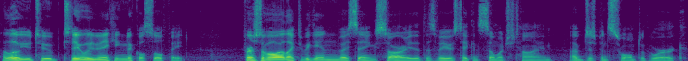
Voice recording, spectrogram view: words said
Hello YouTube, today we'll be making nickel sulfate. First of all, I'd like to begin by saying sorry that this video has taken so much time. I've just been swamped with work.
